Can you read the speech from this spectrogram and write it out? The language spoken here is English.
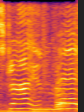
It's dry and ready,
